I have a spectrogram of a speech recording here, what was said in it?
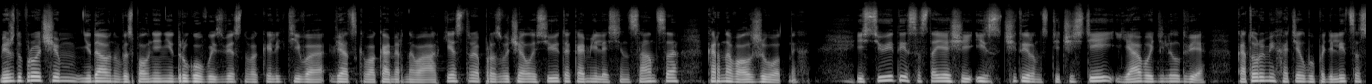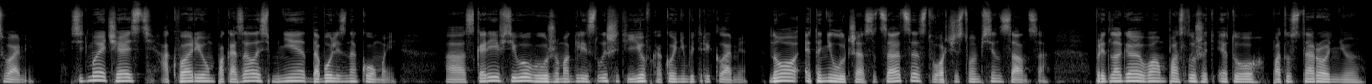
Между прочим, недавно в исполнении другого известного коллектива Вятского камерного оркестра прозвучала сюита Камиля Синсанса «Карнавал животных». Из сюиты, состоящей из 14 частей, я выделил две, которыми хотел бы поделиться с вами. Седьмая часть «Аквариум» показалась мне до боли знакомой. А, скорее всего, вы уже могли слышать ее в какой-нибудь рекламе. Но это не лучшая ассоциация с творчеством Синсанса. Предлагаю вам послушать эту потустороннюю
